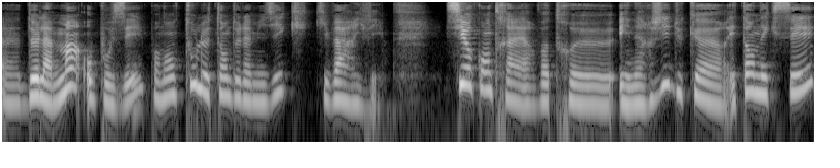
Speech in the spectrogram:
euh, de la main opposée pendant tout le temps de la musique qui va arriver. Si au contraire votre euh, énergie du cœur est en excès,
